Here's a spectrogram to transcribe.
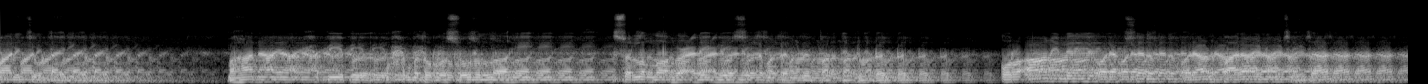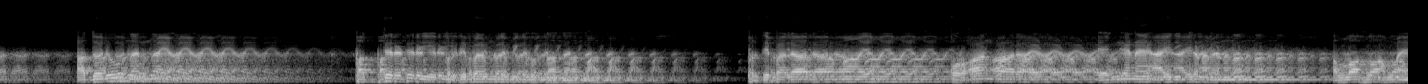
പാലിച്ചുകൊണ്ടായിരിക്കണം മഹാനായ ഹബീബ് മുഹമ്മദ് റസൂലുള്ളാഹി സ്വല്ലല്ലാഹു അലൈഹി വസല്ലം തങ്ങൾ പറഞ്ഞിട്ടുണ്ട് ഖുർആനിലെ ചെയ്താൽ അതൊരു നന്മയാണ്. പത്തിരട്ടി പ്രതിഫലം ലഭിക്കുന്ന നന്മ. പ്രതിഫലാർഹമായ ഖുർആൻ പാരായണം എങ്ങനെ ആയിരിക്കണമെന്ന് അള്ളാഹു നമ്മെ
